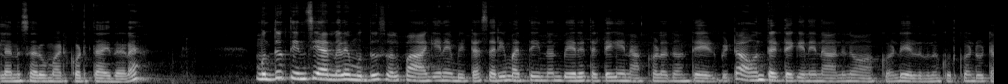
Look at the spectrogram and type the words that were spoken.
ಎಲ್ಲನೂ ಸರ್ವ್ ಮಾಡಿಕೊಡ್ತಾ ಇದ್ದಾಳೆ. ಮುದ್ದು ತಿನ್ನಿಸಿ ಆದಮೇಲೆ ಮುದ್ದು ಸ್ವಲ್ಪ ಹಾಗೇನೆ ಬಿಟ್ಟ. ಸರಿ, ಮತ್ತೆ ಇನ್ನೊಂದು ಬೇರೆ ತಟ್ಟೆಗೆ ಏನು ಹಾಕ್ಕೊಳ್ಳೋದು ಅಂತ ಹೇಳ್ಬಿಟ್ಟು ಅವನ ತಟ್ಟೆಗೆ ನಾನು ಹಾಕ್ಕೊಂಡು ಎಲ್ಲರೂ ಕುತ್ಕೊಂಡು ಊಟ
